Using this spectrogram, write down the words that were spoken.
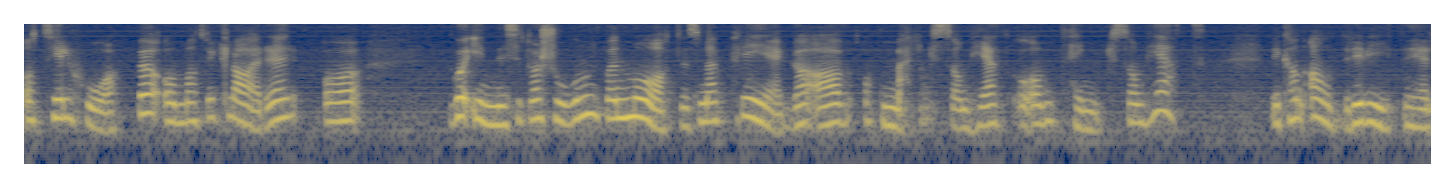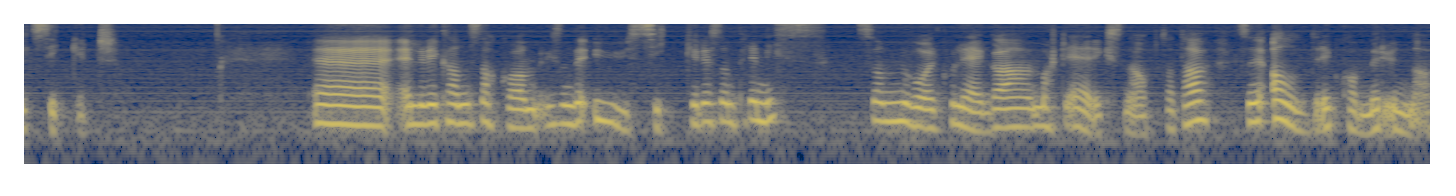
og til håpet om at vi klarer å gå inn i situasjonen på en måte som er prega av oppmerksomhet og omtenksomhet. Vi kan aldri vite helt sikkert. Eh, eller vi kan snakke om liksom, det usikre som premiss som vår kollega Marte Eriksen er opptatt av, som vi aldri kommer unna.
